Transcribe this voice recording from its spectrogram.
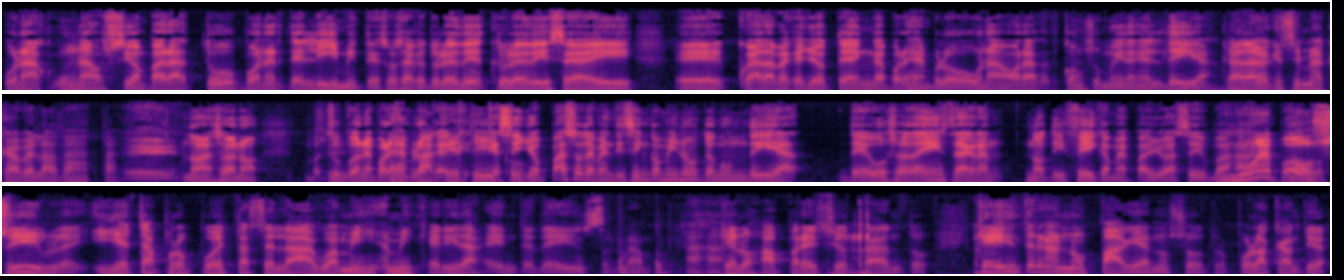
una, una opción para tú ponerte límites. O sea, que tú le, di- tú le dices ahí, eh, cada vez que yo tenga, por ejemplo, una hora consumida en el día. Cada vez que se me acabe la data. Eh, No, eso no. Tú pones, por El ejemplo, que, que si yo paso de 25 minutos en un día de uso de Instagram, notifícame para yo así bajar. No es poco. posible. Y esta propuesta se la hago a mi, a mi querida gente de Instagram, Ajá. que los aprecio tanto. Que Instagram nos pague a nosotros por la cantidad.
